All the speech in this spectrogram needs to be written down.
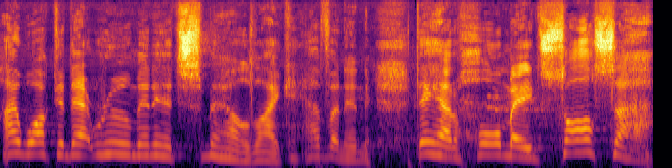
I walked in that room and it smelled like heaven, and they had homemade salsa.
